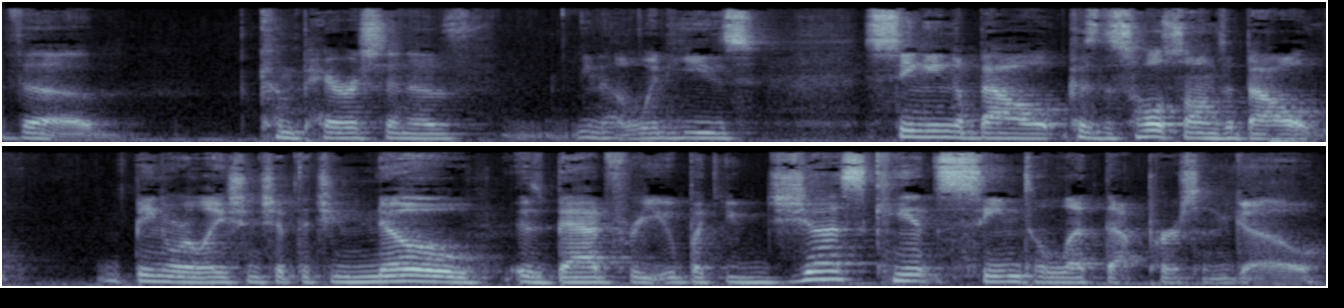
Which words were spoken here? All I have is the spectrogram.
the comparison of you know when he's singing about because this whole song's about being a relationship that you know is bad for you, but you just can't seem to let that person go.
